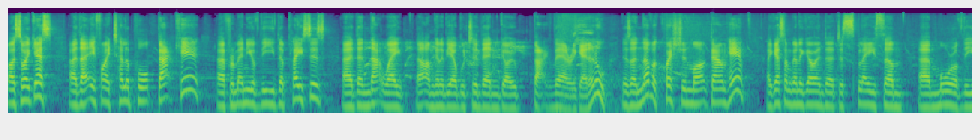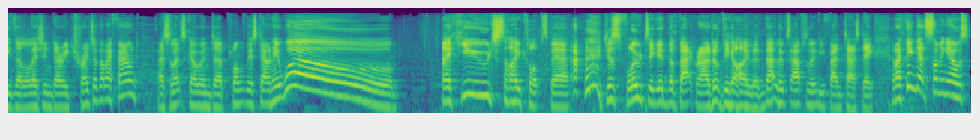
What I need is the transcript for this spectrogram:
Uh, so I guess uh, that if I teleport back here uh, from any of the, the places, uh, then that way uh, I'm going to be able to then go back there again. And oh, there's another question mark down here. I guess I'm going to go and uh, display some uh, more of the, the legendary treasure that I found. Uh, so let's go and uh, plonk this down here. Whoa! A huge Cyclops bear just floating in the background of the island. That looks absolutely fantastic. And I think that's something else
